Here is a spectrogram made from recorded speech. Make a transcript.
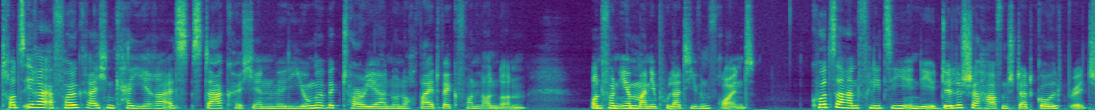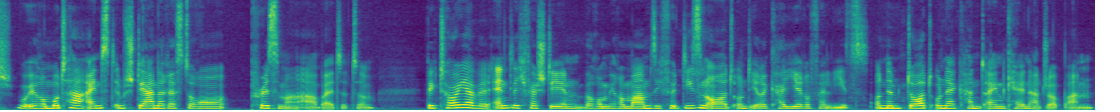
Trotz ihrer erfolgreichen Karriere als Starköchin will die junge Victoria nur noch weit weg von London und von ihrem manipulativen Freund. Kurzerhand flieht sie in die idyllische Hafenstadt Goldbridge, wo ihre Mutter einst im Sterne-Restaurant Prisma arbeitete. Victoria will endlich verstehen, warum ihre Mom sie für diesen Ort und ihre Karriere verließ und nimmt dort unerkannt einen Kellnerjob an.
